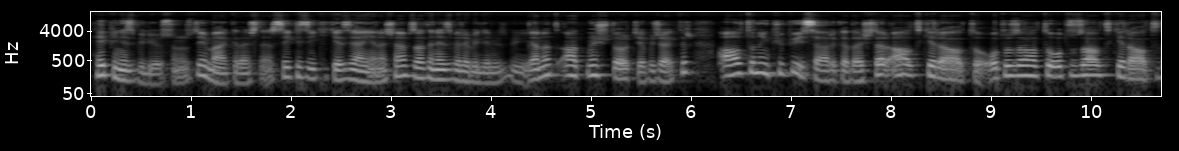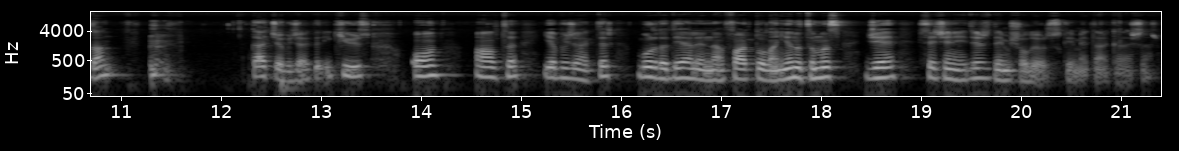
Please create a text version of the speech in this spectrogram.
hepiniz biliyorsunuz değil mi arkadaşlar? 8'i 2 kez yan yana çarp zaten ezbere bildiğimiz bir yanıt 64 yapacaktır. 6'nın küpü ise arkadaşlar 6 kere 6 36 36 kere 6'dan kaç yapacaktır? 216 yapacaktır. Burada diğerlerinden farklı olan yanıtımız C seçeneğidir demiş oluyoruz kıymetli arkadaşlar.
